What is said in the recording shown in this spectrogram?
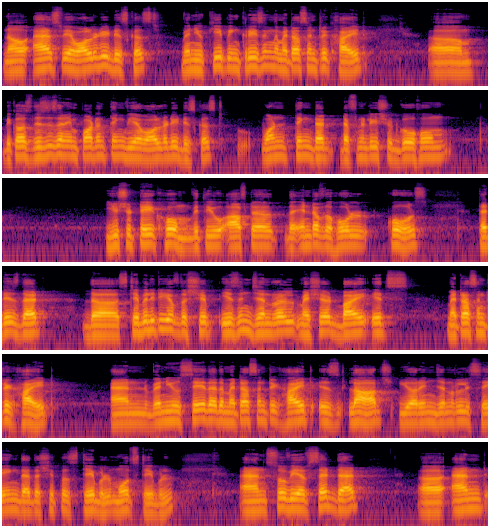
Now, as we have already discussed when you keep increasing the metacentric height um, because this is an important thing we have already discussed one thing that definitely should go home you should take home with you after the end of the whole course that is that the stability of the ship is in general measured by its metacentric height. And when you say that the metacentric height is large you are in generally saying that the ship is stable more stable. And so we have said that uh, and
